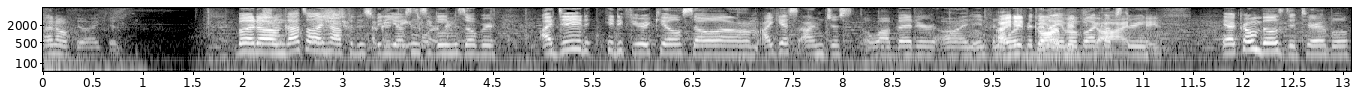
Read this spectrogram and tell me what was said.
I don't feel like it. But um, that's all I have for this video since the game is over. I did hit a Fury kill, so um, I guess I'm just a lot better on Infinite I Warfare than I am on Black Ops 3. Yeah, Chrome Bills did terrible,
